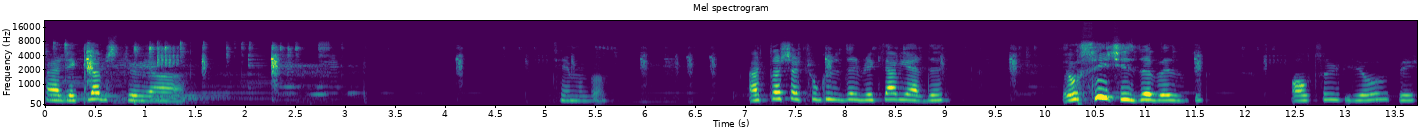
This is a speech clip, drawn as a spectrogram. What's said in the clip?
Ha reklam istiyor ya. Temu'dan. Arkadaşlar çok özür dilerim reklam geldi. Yoksa hiç izlemezdim. 6 milyon 5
